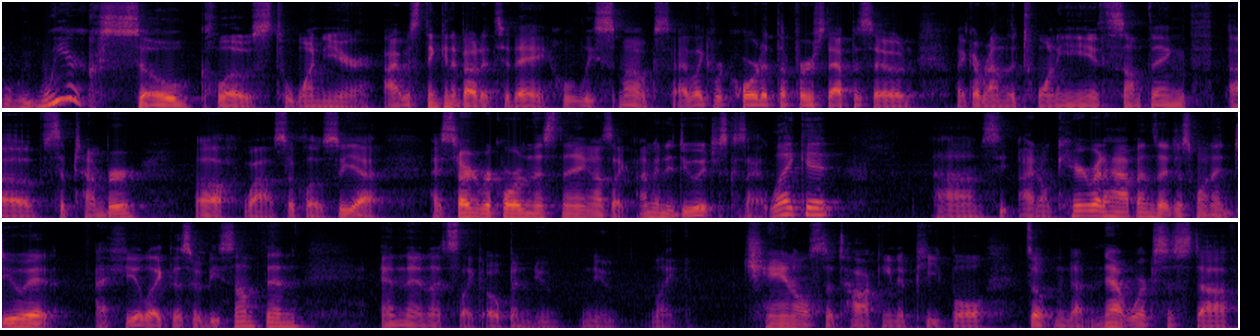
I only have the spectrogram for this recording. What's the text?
we are so close to one year. I was thinking about it today. Holy smokes! I like recorded the first episode like around the twentieth something of September. Oh wow, so close. So yeah, I started recording this thing. I was like, I'm gonna do it just because I like it. Um, see, I don't care what happens. I just want to do it. I feel like this would be something, and then let's like open new new like channels to talking to people. It's opened up networks of stuff.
